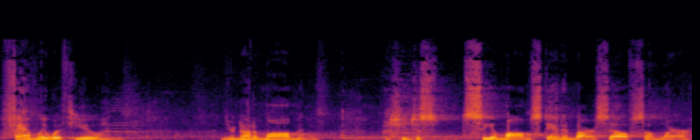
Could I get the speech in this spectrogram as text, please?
family with you and, and you're not a mom and you just see a mom standing by herself somewhere,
